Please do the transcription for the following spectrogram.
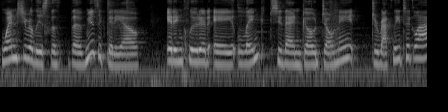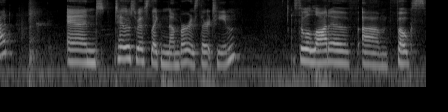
when she released the the music video, it included a link to then go donate directly to GLAAD. And Taylor Swift's like number is 13. So a lot of um, folks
